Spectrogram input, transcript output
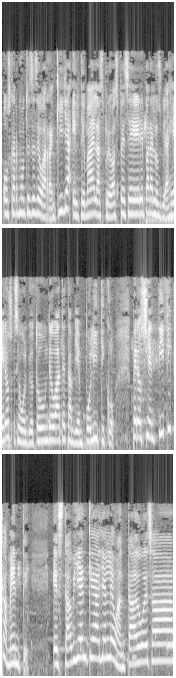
Oscar Montes desde Barranquilla, el tema de las pruebas PCR para los viajeros se volvió todo un debate también político, pero científicamente, ¿está bien que hayan levantado esa,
